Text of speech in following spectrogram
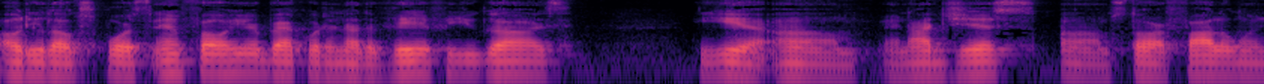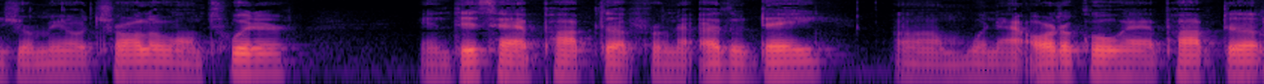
Odee Locc Sports Info here, back with another vid for you guys. Yeah, um, and I just um started following Jermell Charlo on Twitter, and this had popped up from the other day, um, when that article had popped up,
